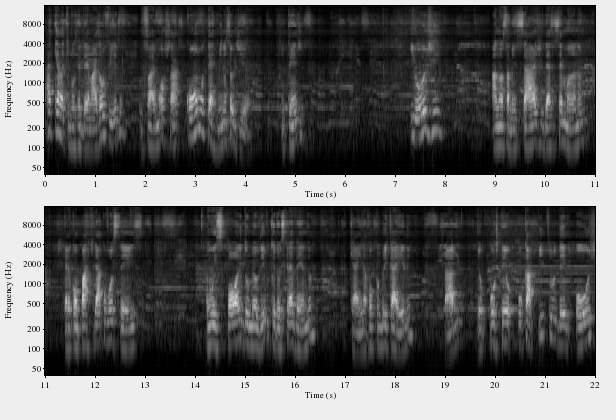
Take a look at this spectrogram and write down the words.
Aquela que você der mais ouvido vai mostrar como termina o seu dia. Entende? E hoje, a nossa mensagem dessa semana, quero compartilhar com vocês um spoiler do meu livro que eu estou escrevendo, que ainda vou publicar ele, sabe? Eu postei o capítulo dele hoje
